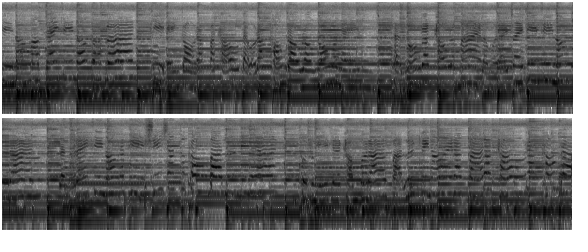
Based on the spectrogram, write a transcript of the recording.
ที่น้องมอบใจที่น้องตอบรักพี่เองก็รักเขาแต่ว่ารักของเราเราน้องว่ไงถ้าน้องรักเขารักไม้แล้วม่ไรใจดีที่น้องจะรักและเม่ไรที่น้องรักพี่ชี้ชัดก็คงบาดลึกไม่นานคงจะมีแค่คำว่ารักบาดลึกไม่น้อยรักป่ารักเขารักของเรา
